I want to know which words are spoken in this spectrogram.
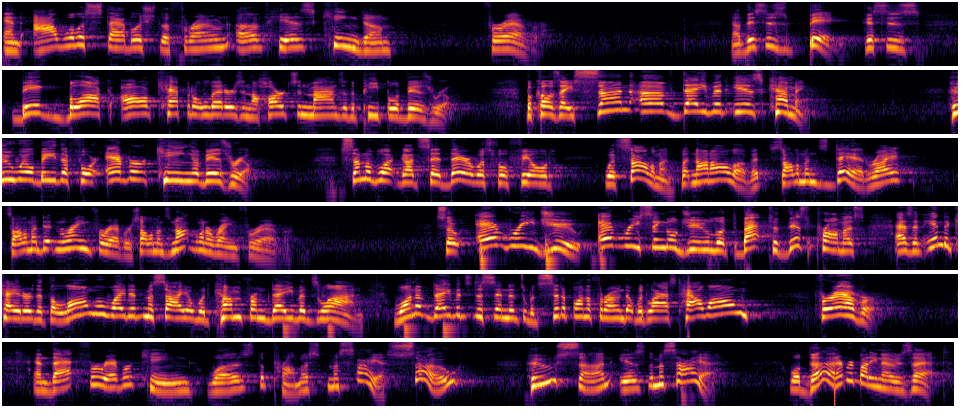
and I will establish the throne of his kingdom forever. Now, this is big. This is big block, all capital letters in the hearts and minds of the people of Israel. Because a son of David is coming who will be the forever king of Israel. Some of what God said there was fulfilled with Solomon, but not all of it. Solomon's dead, right? Solomon didn't reign forever. Solomon's not going to reign forever. So every Jew, every single Jew looked back to this promise as an indicator that the long awaited Messiah would come from David's line. One of David's descendants would sit upon a throne that would last how long? Forever. And that forever king was the promised Messiah. So, whose son is the Messiah? Well, duh, everybody knows that.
